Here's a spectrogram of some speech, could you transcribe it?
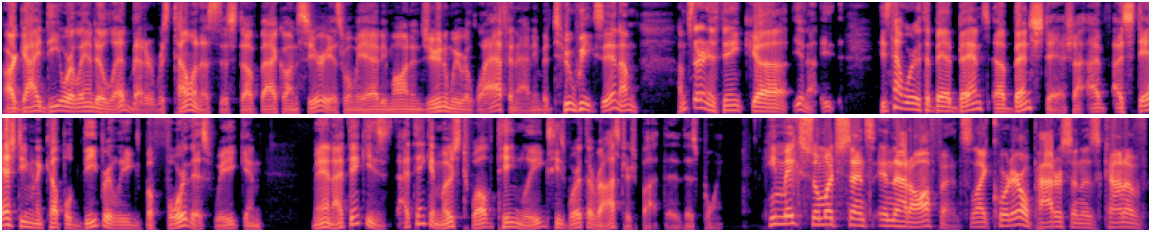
Our guy D Orlando Ledbetter was telling us this stuff back on Sirius when we had him on in June, and we were laughing at him. But two weeks in, I'm I'm starting to think, uh, you know, he's not worth a bad bench bench stash. I, I've, I stashed him in a couple deeper leagues before this week, and man, I think he's I think in most twelve team leagues he's worth a roster spot at this point. He makes so much sense in that offense. Like Cordarrelle Patterson is kind of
